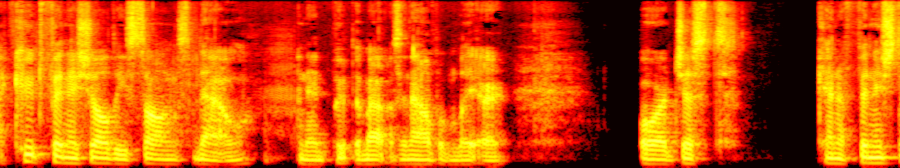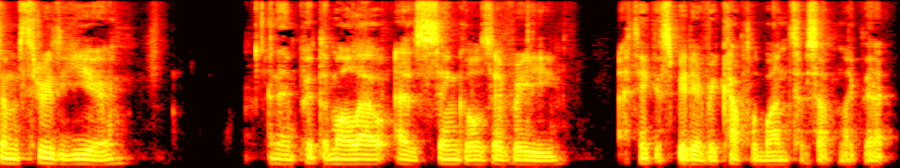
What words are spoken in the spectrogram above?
I could finish all these songs now and then put them out as an album later, or just kind of finish them through the year and then put them all out as singles every, I think it's been every couple of months or something like that.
